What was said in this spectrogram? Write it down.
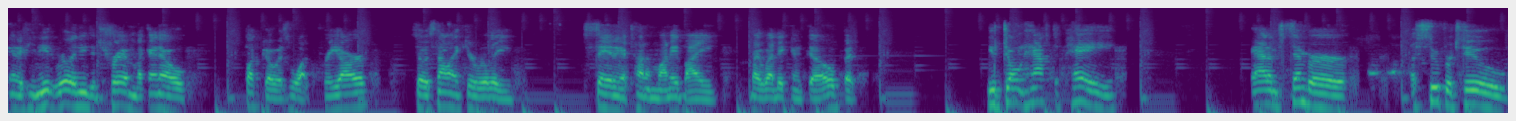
And if you need really need to trim, like I know Plutko is what pre arb, so it's not like you're really saving a ton of money by by letting him go, but you don't have to pay Adam Cimber a Super Two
